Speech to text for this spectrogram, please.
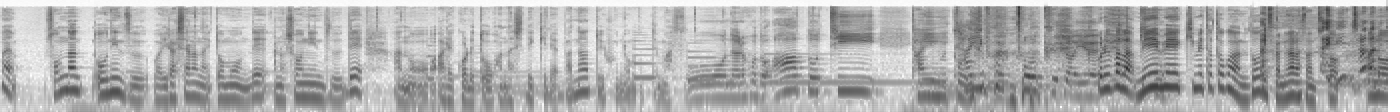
まあ、そんな大人数はいらっしゃらないと思うんであの少人数であのあれこれとお話できればなというふうに思ってます。おなるほど。アートティータイムトーク。という。これまだ命名決めたところなんでどうですかね？奈々さんちょっと あの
